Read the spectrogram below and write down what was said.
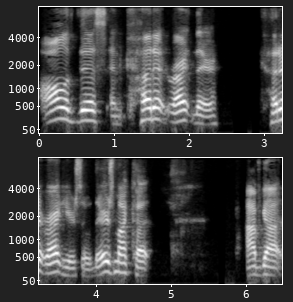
all of this and cut it right there, cut it right here. So there's my cut. I've got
